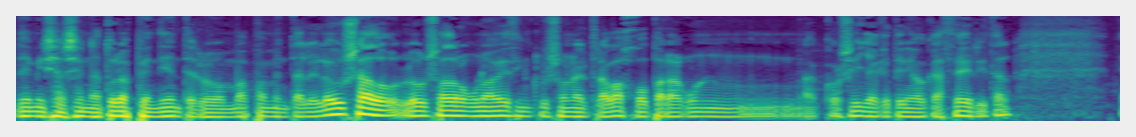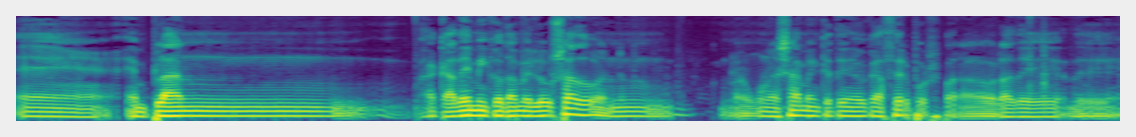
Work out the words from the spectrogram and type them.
de mis asignaturas pendientes, los mapas mentales. Lo he usado, lo he usado alguna vez, incluso en el trabajo, para alguna cosilla que he tenido que hacer y tal. Eh, en plan académico también lo he usado, en, en algún examen que he tenido que hacer, pues para la hora de, de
